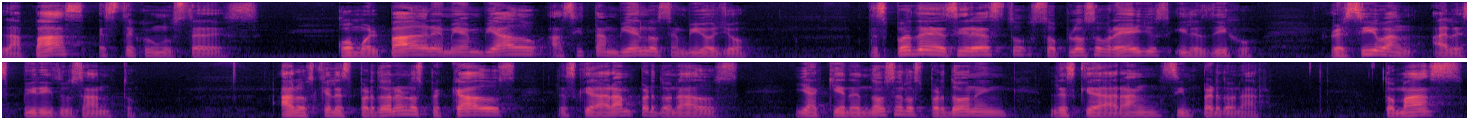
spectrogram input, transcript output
la paz esté con ustedes. Como el Padre me ha enviado, así también los envío yo. Después de decir esto, sopló sobre ellos y les dijo, reciban al Espíritu Santo. A los que les perdonen los pecados, les quedarán perdonados, y a quienes no se los perdonen, les quedarán sin perdonar. Tomás,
